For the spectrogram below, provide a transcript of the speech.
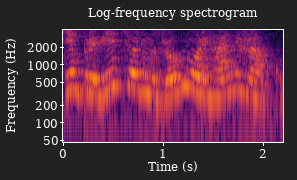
Всім привіт! Сьогодні ми зробимо оригамі жабку.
